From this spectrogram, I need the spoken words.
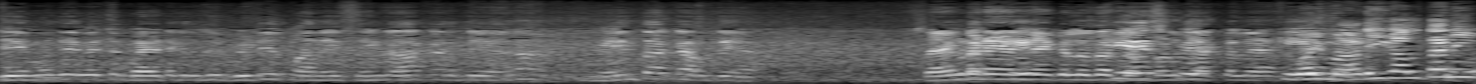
ਜਿਮ ਦੇ ਵਿੱਚ ਬੈਠ ਕੇ ਤੁਸੀਂ ਵੀਡੀਓ ਪਾਣੇ ਸਿੰਘ ਆ ਕਰਦੇ ਆ ਨਾ ਮਿਹਨਤਾਂ ਕਰਦੇ ਆ। ਸਿੰਘ ਨੇ ਇੰਨੇ ਕਿਲੋ ਦਾ ਡੰਬਲ ਚੱਕ ਲਿਆ। ਕੋਈ ਮਾੜੀ ਗੱਲ ਤਾਂ ਨਹੀਂ।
